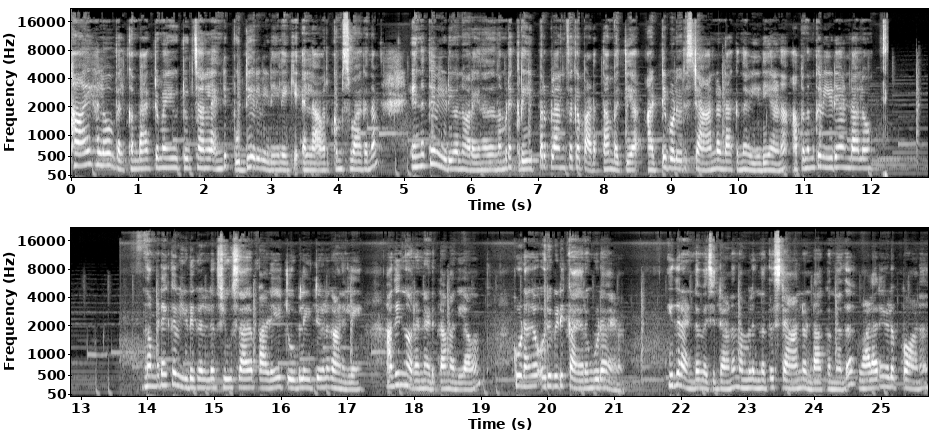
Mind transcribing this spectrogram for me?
Hi hello welcome back to my YouTube channel എന്റെ പുതിയൊരു വീഡിയോയിലേക്ക് എല്ലാവർക്കും സ്വാഗതം. ഇന്നത്തെ വീഡിയോ എന്ന് പറയുന്നത് നമ്മുടെ ക്രീപ്പർ പ്ലാന്റ്സ് ഒക്കെ പടത്താൻ പറ്റിയ അടിപൊളി ഒരു സ്റ്റാൻഡ് ഉണ്ടാക്കുന്ന വീഡിയോ ആണ്. അപ്പോൾ നമുക്ക് വീഡിയോ ഉണ്ടല്ലോ നമ്മുടെയൊക്കെ വീടുകളിൽ ഫ്യൂസായ പഴയ ട്യൂബ് ലൈറ്റുകൾ കാണില്ലേ? അതിൽ നിന്ന് ഒരെണ്ണം എടുത്താൽ മതിയാവും. കൂടാതെ ഒരു പിടി കയറും കൂടെ വേണം. ഇത് രണ്ടും വെച്ചിട്ടാണ് നമ്മൾ ഇന്നത്തെ സ്റ്റാൻഡ് ഉണ്ടാക്കുന്നത്. വളരെ എളുപ്പമാണ്.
